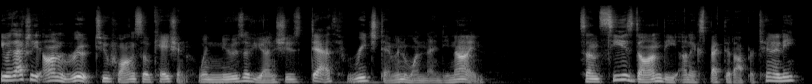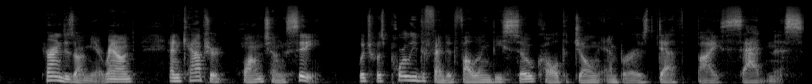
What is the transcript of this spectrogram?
He was actually en route to Huang's location when news of Yuan Shu's death reached him in 199. Sun seized on the unexpected opportunity, turned his army around, and captured Huangcheng City, which was poorly defended following the so called Zhong Emperor's death by sadness.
